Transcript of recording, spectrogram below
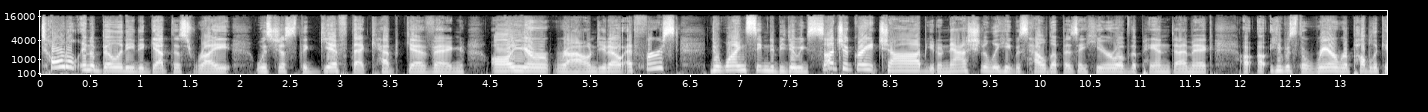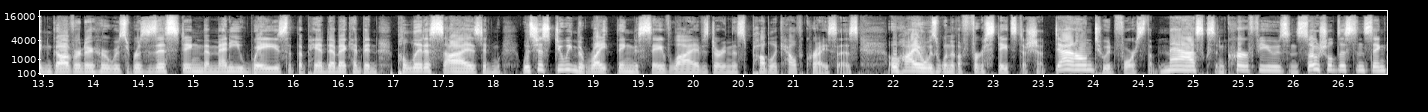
total inability to get this right was just the gift that kept giving all year round. You know, at first, DeWine seemed to be doing such a great job. You know, nationally, he was held up as a hero of the pandemic. Uh, uh, he was the rare Republican governor who was resisting the many ways that the pandemic had been politicized and was just doing the right thing to save lives during this public health crisis. Ohio was one of the first states to shut down, to enforce the masks and curfews and social distancing,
